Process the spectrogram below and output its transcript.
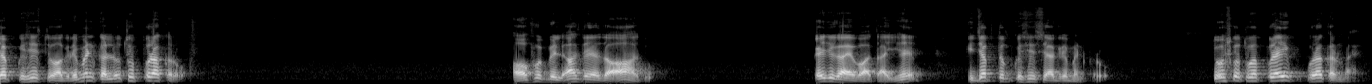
جب کسی سے تو اگریمنٹ کر لو تو پورا کرو عف بلاحد آہدوں کئی جگہ یہ بات آئی ہے کہ جب تم کسی سے اگریمنٹ کرو تو اس کو تمہیں پورا ہی پورا کرنا ہے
